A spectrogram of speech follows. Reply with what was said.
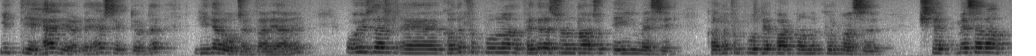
Gittiği her yerde, her sektörde lider olacaklar yani. O yüzden e, kadın futboluna federasyonun daha çok eğilmesi, kadın futbol departmanını kurması, işte mesela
